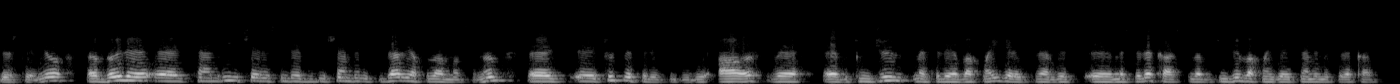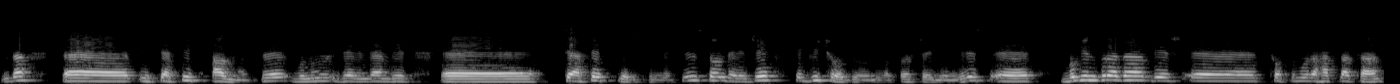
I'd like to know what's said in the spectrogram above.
gösteriyor. E, böyle e, kendi içerisinde didişen bir iktidar yapılanmasının e, Türk meselesi gibi ağır ve bütüncül meseleye bakmayı gerektiren bir mesele karşısında, bütüncül bakmayı gerektiren bir mesele karşısında inisiyatif alması, bunun üzerinden bir siyaset geliştirmesinin son derece güç olduğunu söyleyebiliriz. Bugün burada bir e, toplumu rahatlatan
